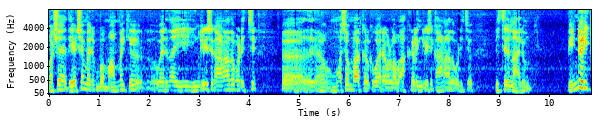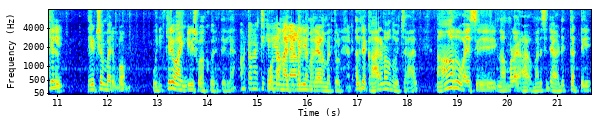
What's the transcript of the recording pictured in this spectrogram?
പക്ഷേ ദേഷ്യം വരുമ്പം അമ്മയ്ക്ക് വരുന്ന ഈ ഇംഗ്ലീഷ് കാണാതെ പഠിച്ച് മോശം വാക്കുകൾക്ക് പകരമുള്ള വാക്കുകൾ ഇംഗ്ലീഷ് കാണാതെ പഠിച്ച് വെച്ചിരുന്നാലും പിന്നൊരിക്കൽ ദേഷ്യം വരുമ്പം ഒരിക്കലും ആ ഇംഗ്ലീഷ് വാക്ക് വരത്തില്ല. ഓട്ടോമാറ്റിക്കലി മലയാളം വരത്തുള്ളൂ. അതിന്റെ കാരണമെന്ന് വെച്ചാൽ ആറ് വയസ്സിൽ നമ്മുടെ മനസ്സിന്റെ മനസ്സിന്റെ അടിത്തട്ടിൽ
